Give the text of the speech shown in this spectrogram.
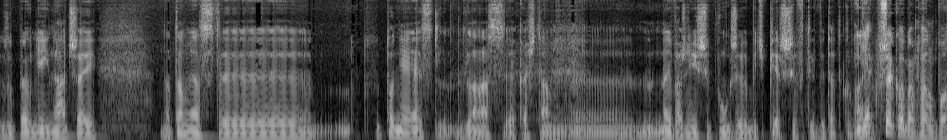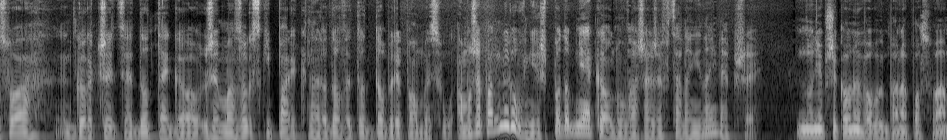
zupełnie inaczej. Natomiast e, to nie jest dla nas jakaś tam e, najważniejszy punkt, żeby być pierwszy w tych wydatkowaniach. Jak przekona pan posła Gorczycę do tego, że Mazurski Park Narodowy to dobry pomysł? A może pan również, podobnie jak on, uważa, że wcale nie najlepszy? No nie przekonywałbym pana posła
